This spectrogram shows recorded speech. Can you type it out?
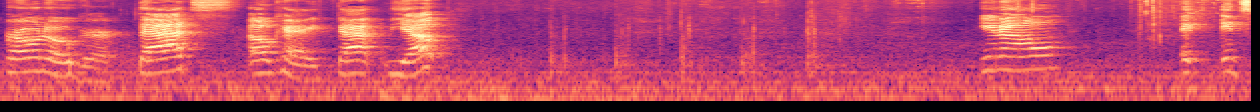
Throne ogre. That's okay. That yep. You know, it, it's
